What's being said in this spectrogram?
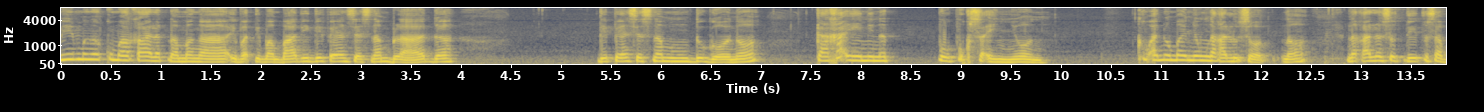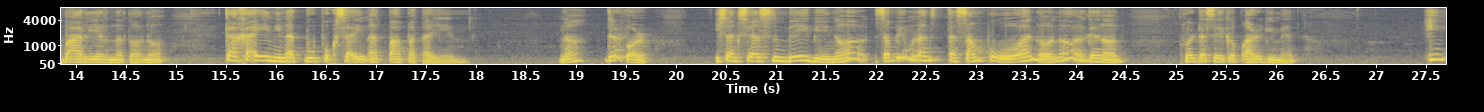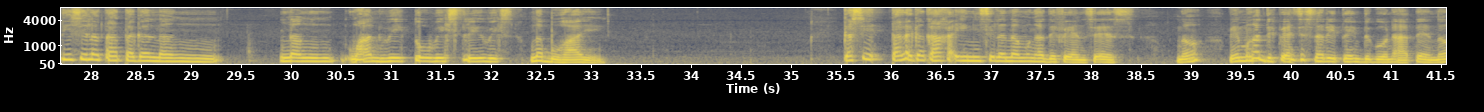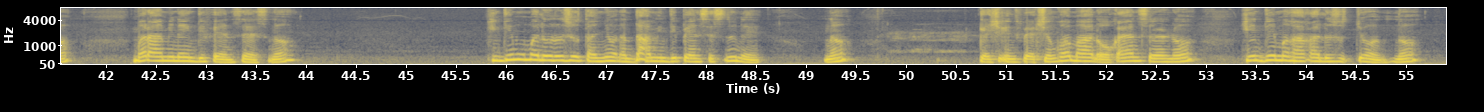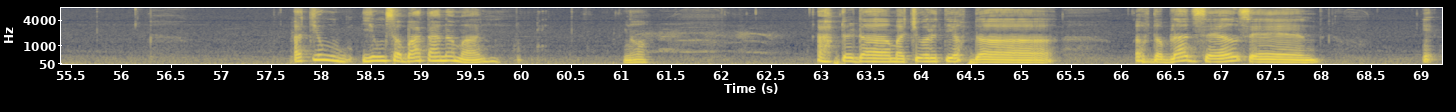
may mga kumakalat na mga iba't ibang body defenses ng blood, defenses ng dugo, no? Kakainin at pupuksain yun. Kung ano man yung nakalusot, no? Nakalusot dito sa barrier na to, no? Kakainin at pupuksain at papatayin. No? Therefore, isang cells ng baby, no? Sabi mo lang ta sampu ano, no? Ganon. For the sake of argument. Hindi sila tatagal ng ng one week, two weeks, three weeks na buhay. Kasi talagang kakainin sila ng mga defenses, no? May mga defenses na rito yung dugo natin, no? Marami na yung defenses, no? Hindi mo malulusutan yon Ang daming defenses nun eh. No? Kesyo infection ka man o cancer, no? Hindi makakalusot yon no? At yung yung sa bata naman, no? After the maturity of the of the blood cells and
